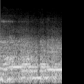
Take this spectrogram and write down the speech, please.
Amen.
